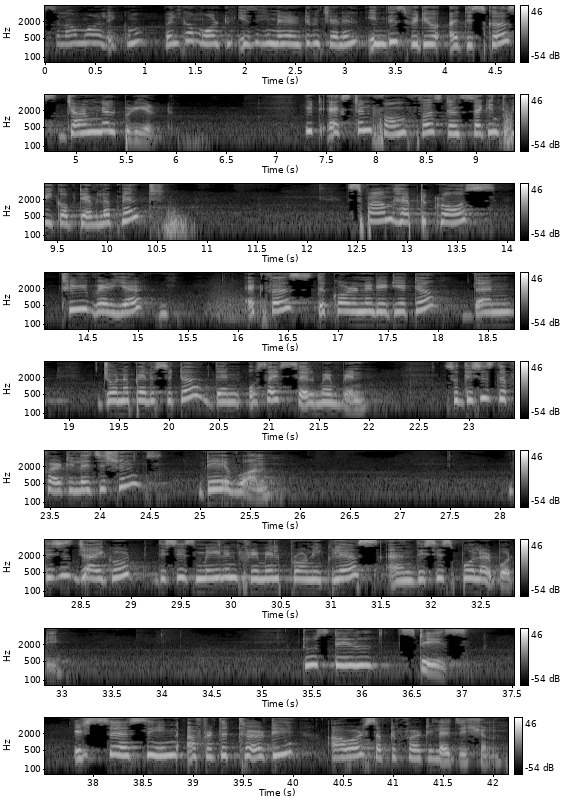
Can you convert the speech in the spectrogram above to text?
Assalamu alaikum. Welcome all to Easy Human Anatomy channel. In this video, I discuss germinal period. It extends from first and second week of development. Sperm have to cross three barrier. At first, the corona radiata, then zona pellucida, then oocyte cell membrane. So this is the fertilization day one. This is zygote, this is male and female pronucleus, and this is polar body. Two still stays. It's uh, seen after the 30 hours after fertilization.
